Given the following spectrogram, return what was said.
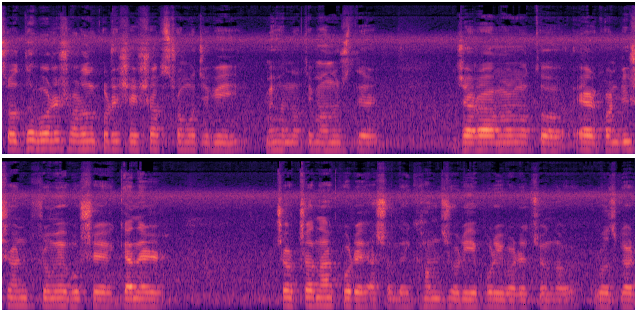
শ্রদ্ধা ভরে স্মরণ করে সেই সব শ্রমজীবী, মেহনতি মানুষদের, যারা আমার মতো এয়ার কন্ডিশন রুমে বসে জ্ঞানের চর্চা না করে আসলে ঘাম ঝরিয়ে পরিবারের জন্য রোজগার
